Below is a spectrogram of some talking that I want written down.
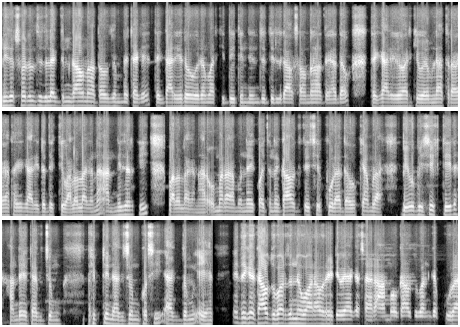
নিজের শরীর যদি একদিন গাও না দাও যেমনি থাকে, তো গাড়িরও ওইরকম আর কি দুই, তিন দিন যদি গাও সাও না দেয়া দাও, তো গাড়িরও আর কি ওইরকম লেতরা হয়ে থাকে, গাড়িটা দেখতে ভালো লাগে না, আর নিজের কি ভালো লাগে না। আর ওমারা মানে কয়জনে গাও দিতেছে পুরা দাও ক্যামেরা, ভিউ ভি সিক্সটির হান্ড্রেড এক জুম ফিফটিন এক জুম করছি, একদম এই এদিকে গাও ধোবার জন্য ওয়ারাও রেডি হয়ে গেছে, আর আমও গাও ধোবার পুরা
